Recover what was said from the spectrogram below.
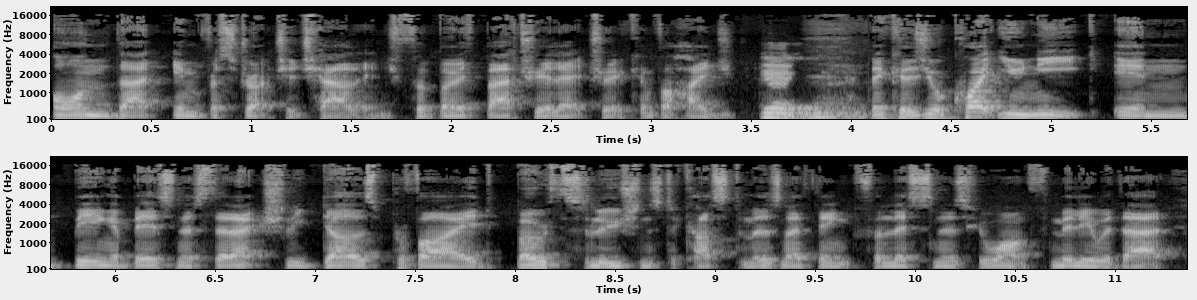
on that infrastructure challenge for both battery electric and for hydrogen. Mm. Because you're quite unique in being a business that actually does provide both solutions to customers. And I think for listeners who aren't familiar with that,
